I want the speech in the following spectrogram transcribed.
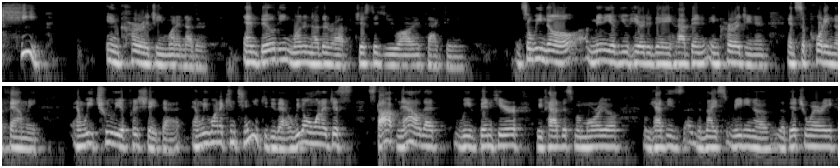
keep encouraging one another and building one another up, just as you are, in fact, doing. And so we know many of you here today have been encouraging and, and supporting the family. And we truly appreciate that. And we want to continue to do that. We don't want to just stop now that we've been here, we've had this memorial, we had these the nice reading of the obituary.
